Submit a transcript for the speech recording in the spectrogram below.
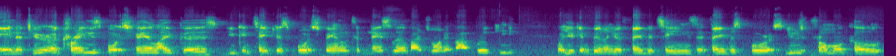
And if you're a crazy sports fan like us, you can take your sports fandom to the next level by joining my bookie, where you can bet on your favorite teams and favorite sports. Use promo code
